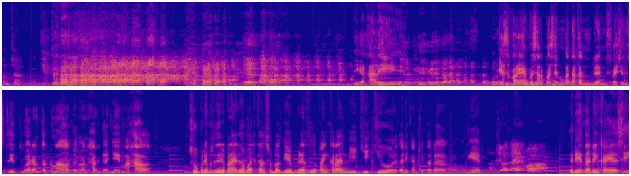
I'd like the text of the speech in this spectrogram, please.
Tiga kali. Mungkin sebagian besar pasti mengatakan brand fashion streetwear yang terkenal dengan harganya yang mahal. Supreme sendiri pernah dinobatkan sebagai brand yang paling keren di GQ. Tadi kan kita udah ngomongin. Lanjut ke bawah. Jadi tadi kayak si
